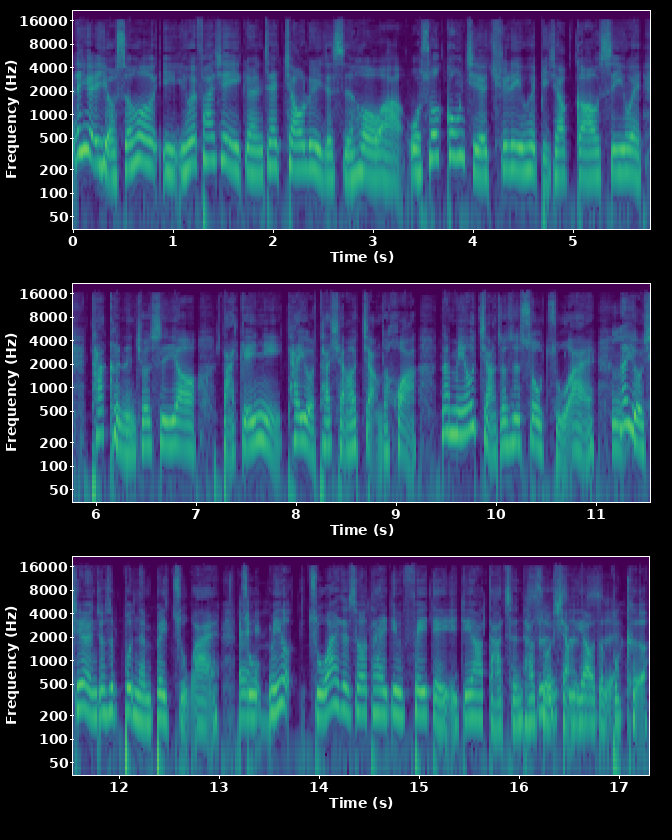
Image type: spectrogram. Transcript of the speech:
因为有时候也也会发现一个人在焦虑的时候啊，我说攻击的驱力会比较高，是因为他可能就是要打给你，他有他想要讲的话，那没有讲就是受阻碍。那有些人就是不能被阻碍，阻没有阻碍的时候，他一定非得一定要达成他所想要的不可。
